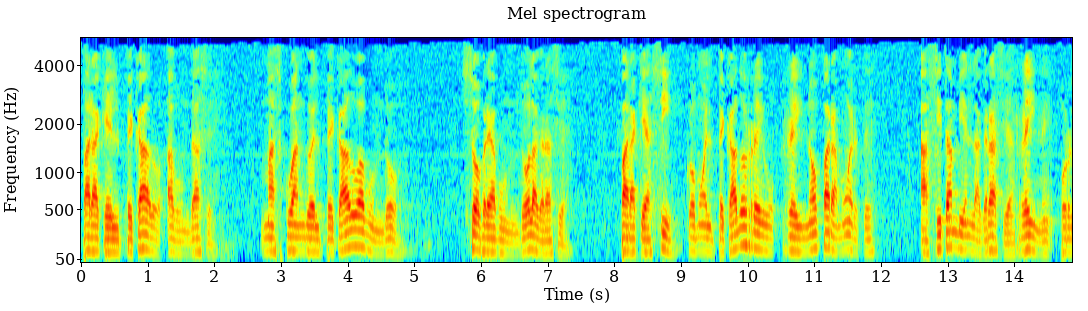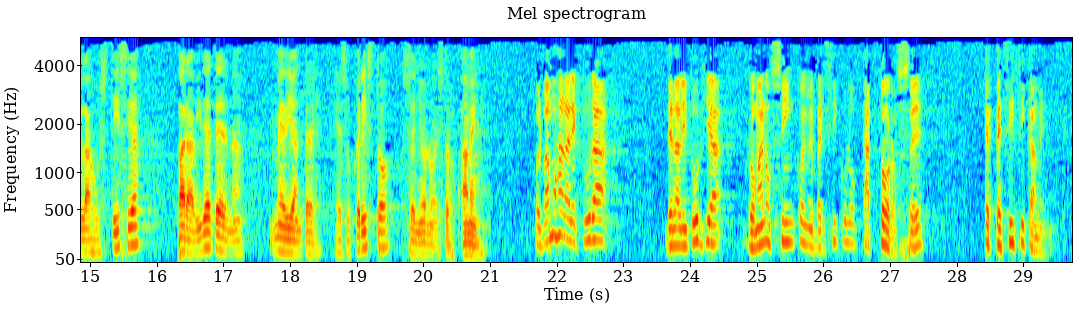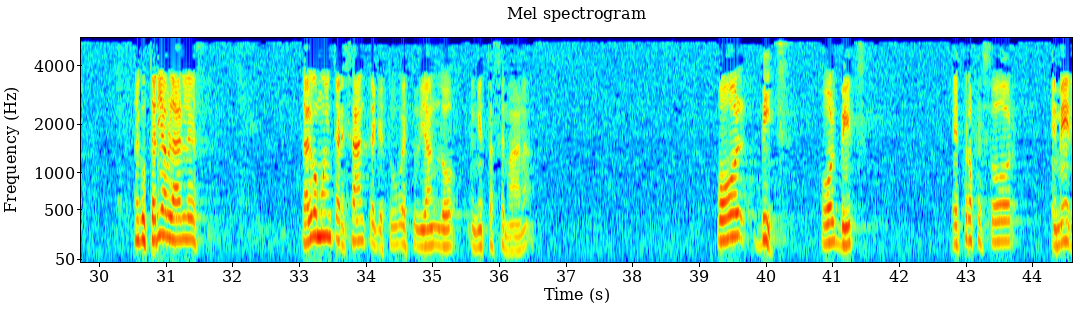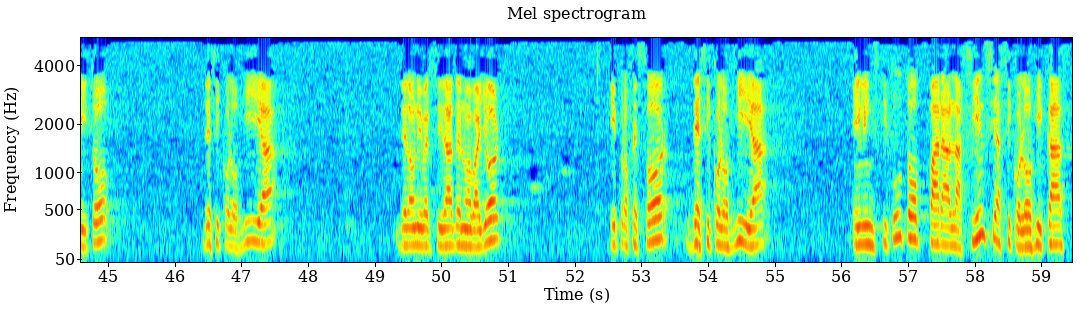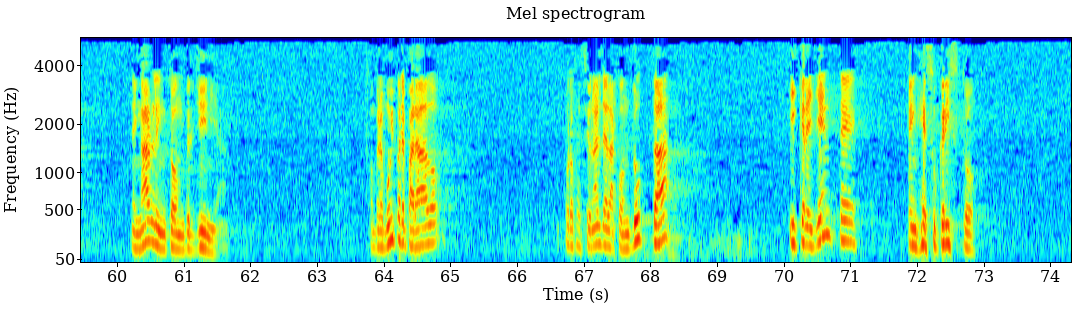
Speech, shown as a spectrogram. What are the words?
para que el pecado abundase mas cuando el pecado abundó, sobreabundó la gracia, para que así como el pecado reinó para muerte, así también la gracia reine por la justicia para vida eterna mediante Jesucristo, Señor nuestro. Amén. Volvamos a la lectura de la liturgia Romanos 5 en el versículo 14 específicamente. Me gustaría hablarles algo muy interesante que estuve estudiando en esta semana. Paul Bitts. Paul Bitts es profesor emérito de psicología de la Universidad de Nueva York y profesor de psicología en el Instituto para las Ciencias Psicológicas en Arlington, Virginia hombre muy preparado, profesional de la conducta y creyente en Jesucristo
